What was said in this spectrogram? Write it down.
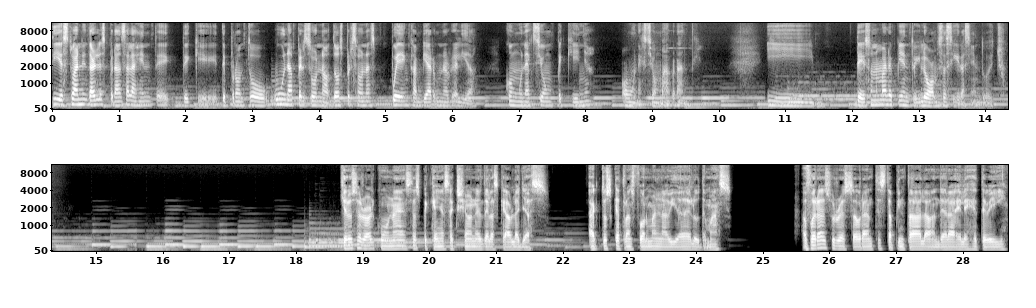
y esto es darle esperanza a la gente de que de pronto una persona o dos personas pueden cambiar una realidad con una acción pequeña o una acción más grande. Y de eso no me arrepiento y lo vamos a seguir haciendo, de hecho. Quiero cerrar con una de esas pequeñas acciones de las que habla Jazz, actos que transforman la vida de los demás. Afuera de su restaurante está pintada la bandera LGTBI,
